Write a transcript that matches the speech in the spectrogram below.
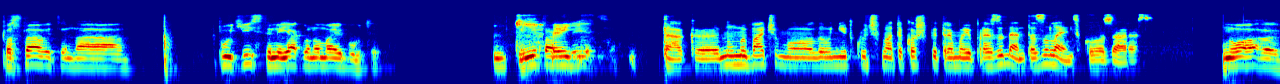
поставити на путь істини, як воно має бути. Мені так здається. Так, е, ну ми бачимо, Леонід Кучма також підтримує президента Зеленського зараз. Ну е,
